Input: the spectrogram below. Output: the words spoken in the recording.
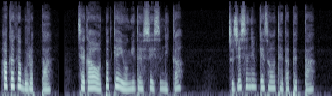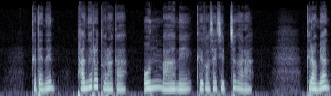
화가가 물었다. 제가 어떻게 용이 될 수 있습니까? 주지스님께서 대답했다. 그대는 방으로 돌아가 온 마음에 그것에 집중하라. 그러면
